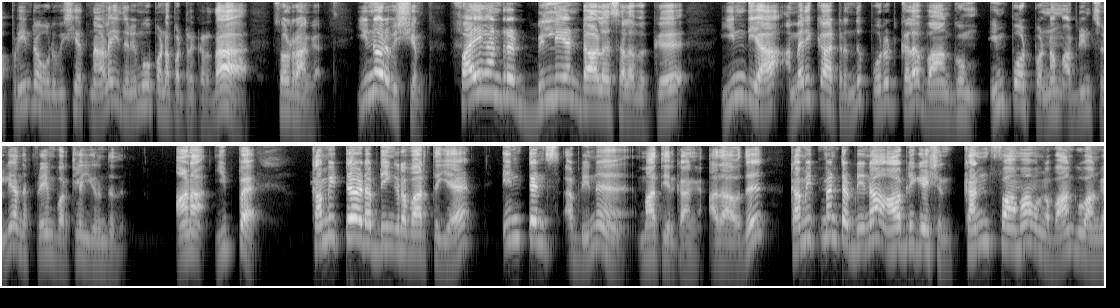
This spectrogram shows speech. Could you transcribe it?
அப்படின்ற ஒரு விஷயத்தினால இது ரிமூவ் பண்ணப்பட்டிருக்கிறதா சொல்கிறாங்க இன்னொரு விஷயம் ஃபைவ் ஹண்ட்ரட் பில்லியன் டாலர்ஸ் அளவுக்கு இந்தியா அமெரிக்காட்டிருந்து பொருட்களை வாங்கும் இம்போர்ட் பண்ணும் அப்படின்னு சொல்லி அந்த ஃப்ரேம் ஒர்க்கில் இருந்தது. ஆனால் இப்போ கமிட்டட் அப்படிங்கிற வார்த்தையை இன்டென்ஸ் அப்படின்னு மாற்றிருக்காங்க அதாவது கமிட்மெண்ட் அப்படின்னா ஆப்ளிகேஷன் கன்ஃபார்மாக அவங்க வாங்குவாங்க.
